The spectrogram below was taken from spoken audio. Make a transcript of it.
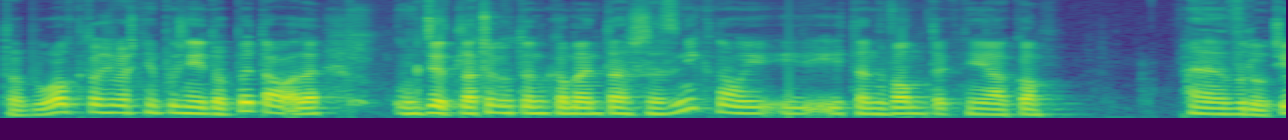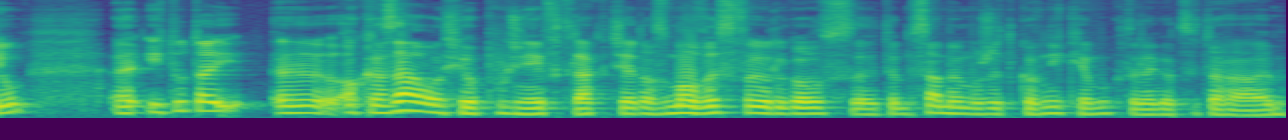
to było. Ktoś właśnie później dopytał, ale gdzie, dlaczego ten komentarz zniknął i, i, i ten wątek niejako E, wrócił. E, I tutaj e, okazało się później w trakcie rozmowy swoją z tym samym użytkownikiem, którego cytowałem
